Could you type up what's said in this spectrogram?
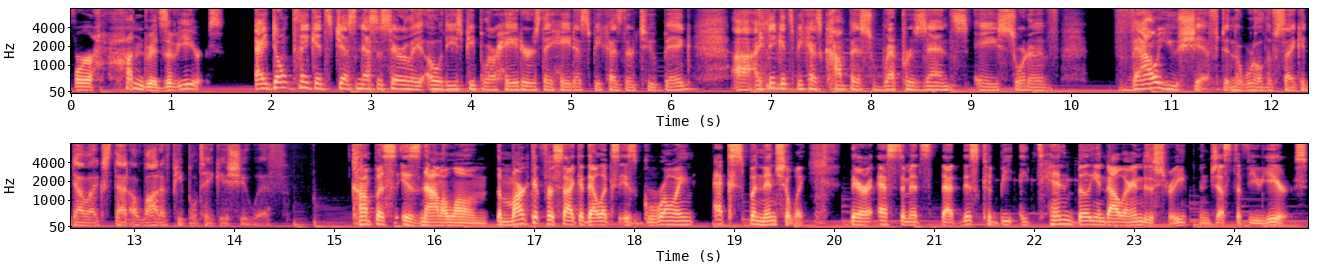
for hundreds of years. I don't think it's just necessarily, oh, these people are haters. They hate us because they're too big. Uh, I think it's because Compass represents a sort of value shift in the world of psychedelics that a lot of people take issue with. Compass is not alone. The market for psychedelics is growing exponentially. There are estimates that this could be a $10 billion industry in just a few years.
